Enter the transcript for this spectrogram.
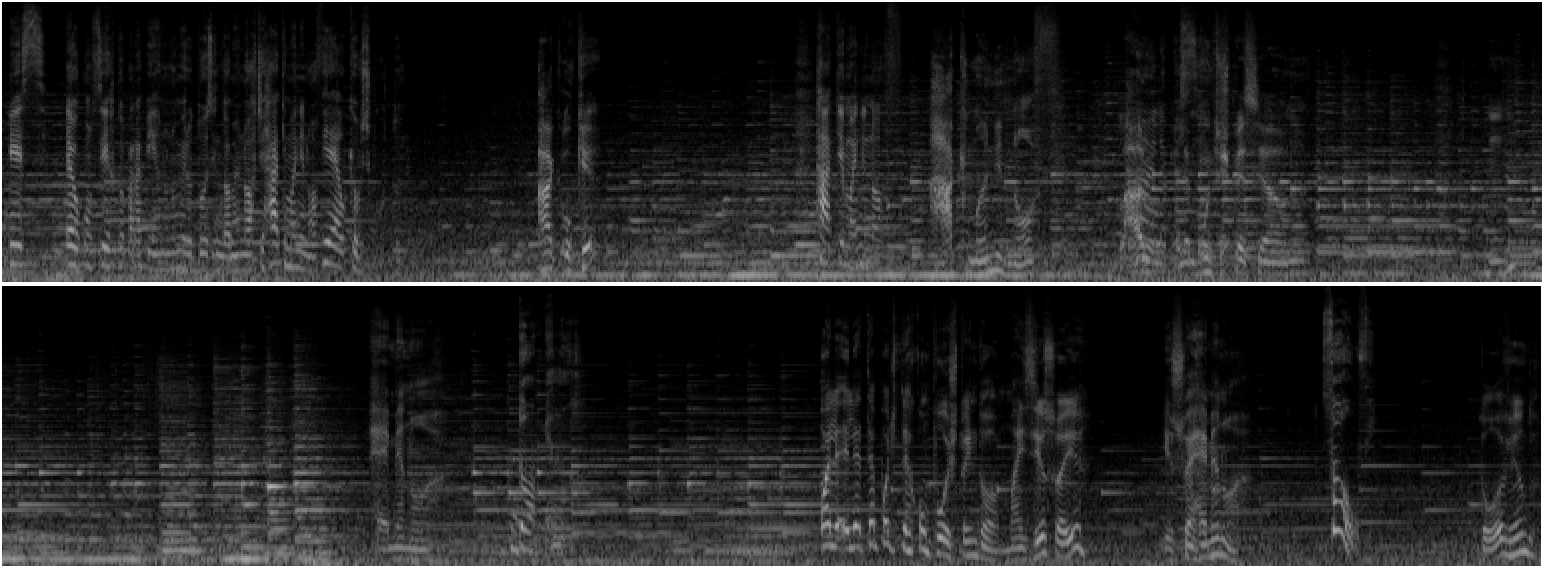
Esse é o concerto para piano número 12 em Dó menor de Rachmaninoff e é o que eu escuto. O quê? Rachmaninoff. Rachmaninoff. Claro, Ah, não é ele é muito especial, né? Uhum. Ré menor. Dó menor. Olha, ele até pode ter composto em Dó, mas isso aí, isso é Ré menor. Só ouve. Tô ouvindo.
